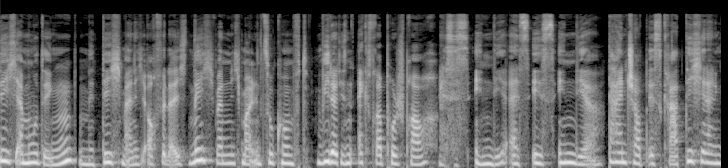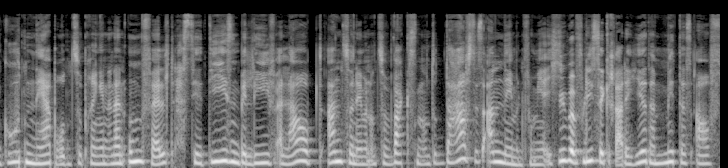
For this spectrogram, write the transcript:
dich ermutigen. Und mit dich meine ich auch vielleicht mich, wenn ich mal in Zukunft wieder diesen extra Push brauche. Es ist in dir. Es ist in dir. Dein Job ist gerade, dich in einen guten Nährboden zu bringen, in ein Umfeld, das dir diesen Belief erlaubt anzunehmen und zu wachsen. Und du darfst es annehmen von mir. Ich überfließe gerade hier, damit das auf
